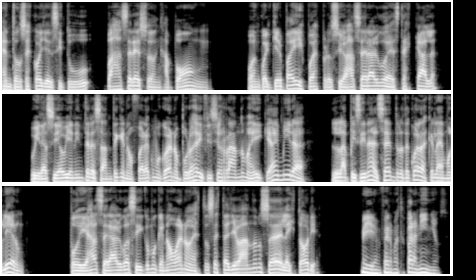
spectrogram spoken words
Entonces, oye, si tú vas a hacer eso en Japón o en cualquier país, pues, pero si vas a hacer algo de esta escala, hubiera sido bien interesante que no fuera como bueno, puros edificios random ahí, que, ay, mira, la piscina del centro, ¿te acuerdas que la demolieron? Podías hacer algo así como que no, bueno, esto se está llevando, no sé, de la historia. Mira, enfermo, esto es para niños.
